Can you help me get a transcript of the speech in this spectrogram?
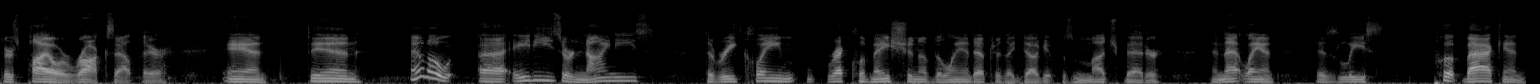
there's pile of rocks out there. And then, I don't know, uh, 80s or 90s, the reclaim reclamation of the land after they dug it was much better. And that land is least put back and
